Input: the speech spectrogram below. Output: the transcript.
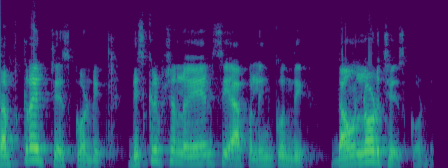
సబ్స్క్రైబ్ చేసుకోండి. డిస్క్రిప్షన్లో ఏఎన్సీ యాప్ లింక్ ఉంది. డౌన్లోడ్ చేసుకోండి.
